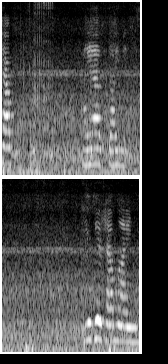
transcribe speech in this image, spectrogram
I have I have diamonds. You can have mine.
